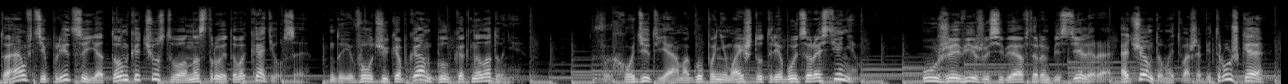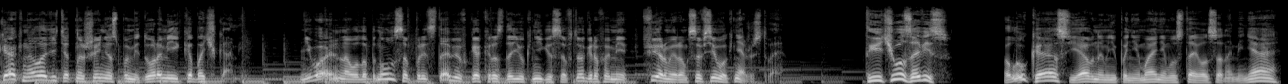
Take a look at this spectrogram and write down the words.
Там, в теплице, я тонко чувствовал настрой этого Кадиуса, да и волчий капкан был как на ладони. Выходит, я могу понимать, что требуется растениям. Уже вижу себя автором бестселлера. О чем думает ваша петрушка? Как наладить отношения с помидорами и кабачками? Невольно улыбнулся, представив, как раздаю книги с автографами фермерам со всего княжества. «Ты чего завис?» Лука с явным непониманием уставился на меня,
